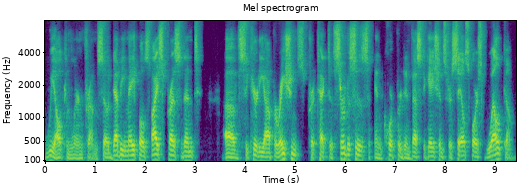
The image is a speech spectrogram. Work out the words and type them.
we all can learn from. So Debbie Maples, Vice President of Security Operations, Protective Services, and Corporate Investigations for Salesforce. Welcome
